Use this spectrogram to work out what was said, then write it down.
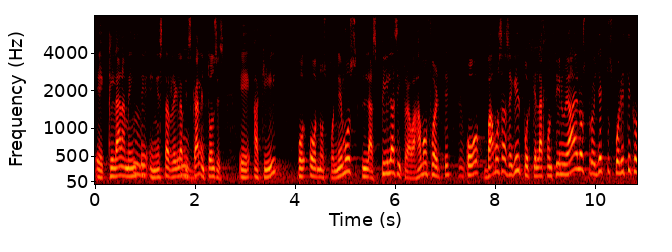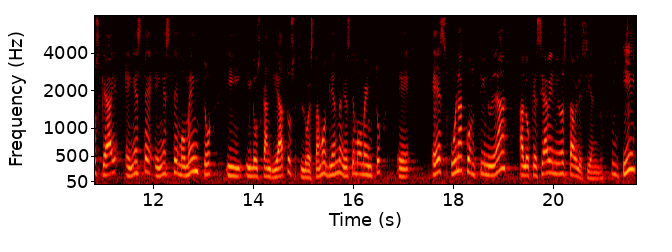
eh, claramente mm. en esta regla mm. fiscal. Entonces, eh, aquí o, nos ponemos las pilas y trabajamos fuerte o vamos a seguir, porque la continuidad de los proyectos políticos que hay en este, en este momento y, los candidatos, lo estamos viendo en este momento, eh, es una continuidad a lo que se ha venido estableciendo. Y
